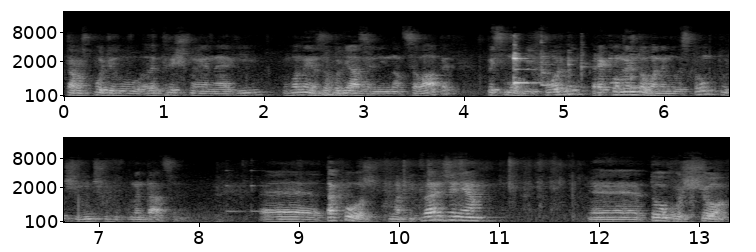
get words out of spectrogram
та розподілу електричної енергії, вони зобов'язані надсилати в письмовій формі рекомендованим листом ту чи іншу документацію. Е, також на підтвердження е, того, що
